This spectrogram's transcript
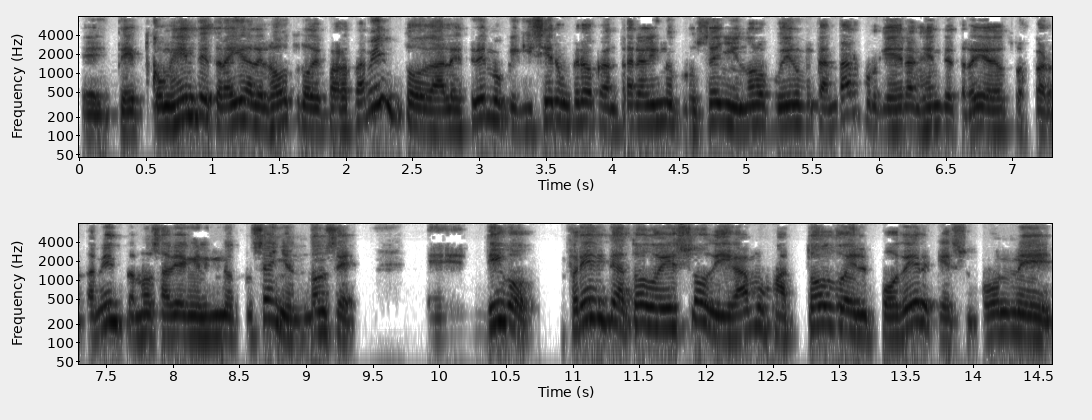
este, con gente traída de los otros departamentos, al extremo que quisieron, creo, cantar el himno cruceño y no lo pudieron cantar porque eran gente traída de otros departamentos, no sabían el himno cruceño. Entonces, eh, digo, frente a todo eso, digamos, a todo el poder que supone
